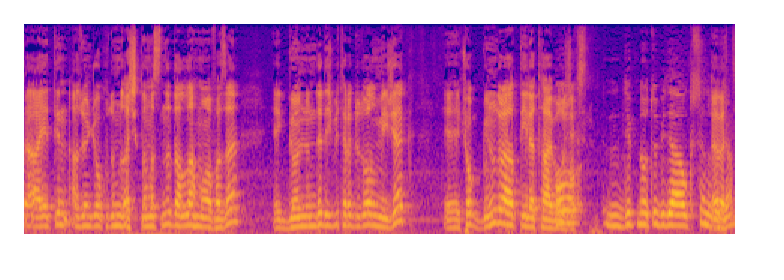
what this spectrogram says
ve ayetin az önce okuduğumuz açıklamasında da Allah muhafaza e, gönlünde de hiçbir tereddüt olmayacak. E, çok gönül rahatlığıyla tabi olacaksın. O dipnotu bir daha okusanız Evet, hocam.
